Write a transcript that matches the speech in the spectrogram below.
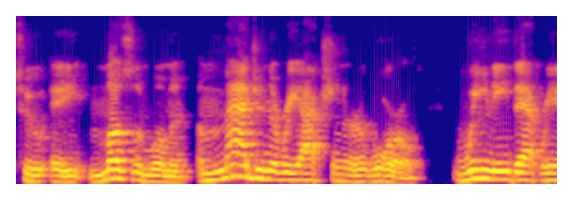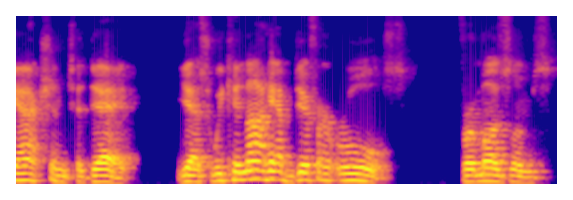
to a Muslim woman, imagine the reaction of the world. We need that reaction today. Yes, we cannot have different rules for Muslims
